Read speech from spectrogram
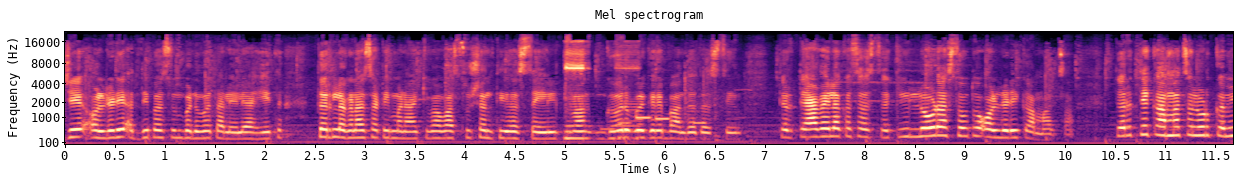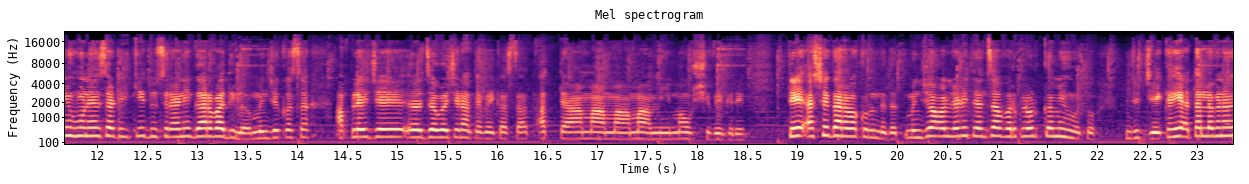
जे ऑलरेडी आधीपासून बनवत आलेले आहेत तर लग्नासाठी म्हणा किंवा वास्तुशांती असेल किंवा घर वगैरे बांधत असतील तर त्यावेळेला कसं असतं की लोड असतो तो ऑलरेडी कामाचा. तर ते कामाचा लोड कमी होण्यासाठी की दुसऱ्याने गारवा दिलं म्हणजे कसं आपले जे जवळचे नातेवाईक असतात आत्या मामा मामी मावशी वगैरे ते असे गारवा करून देतात. म्हणजे ऑलरेडी त्यांचा वर्कलोड कमी होतो. म्हणजे जे काही आता लग्न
